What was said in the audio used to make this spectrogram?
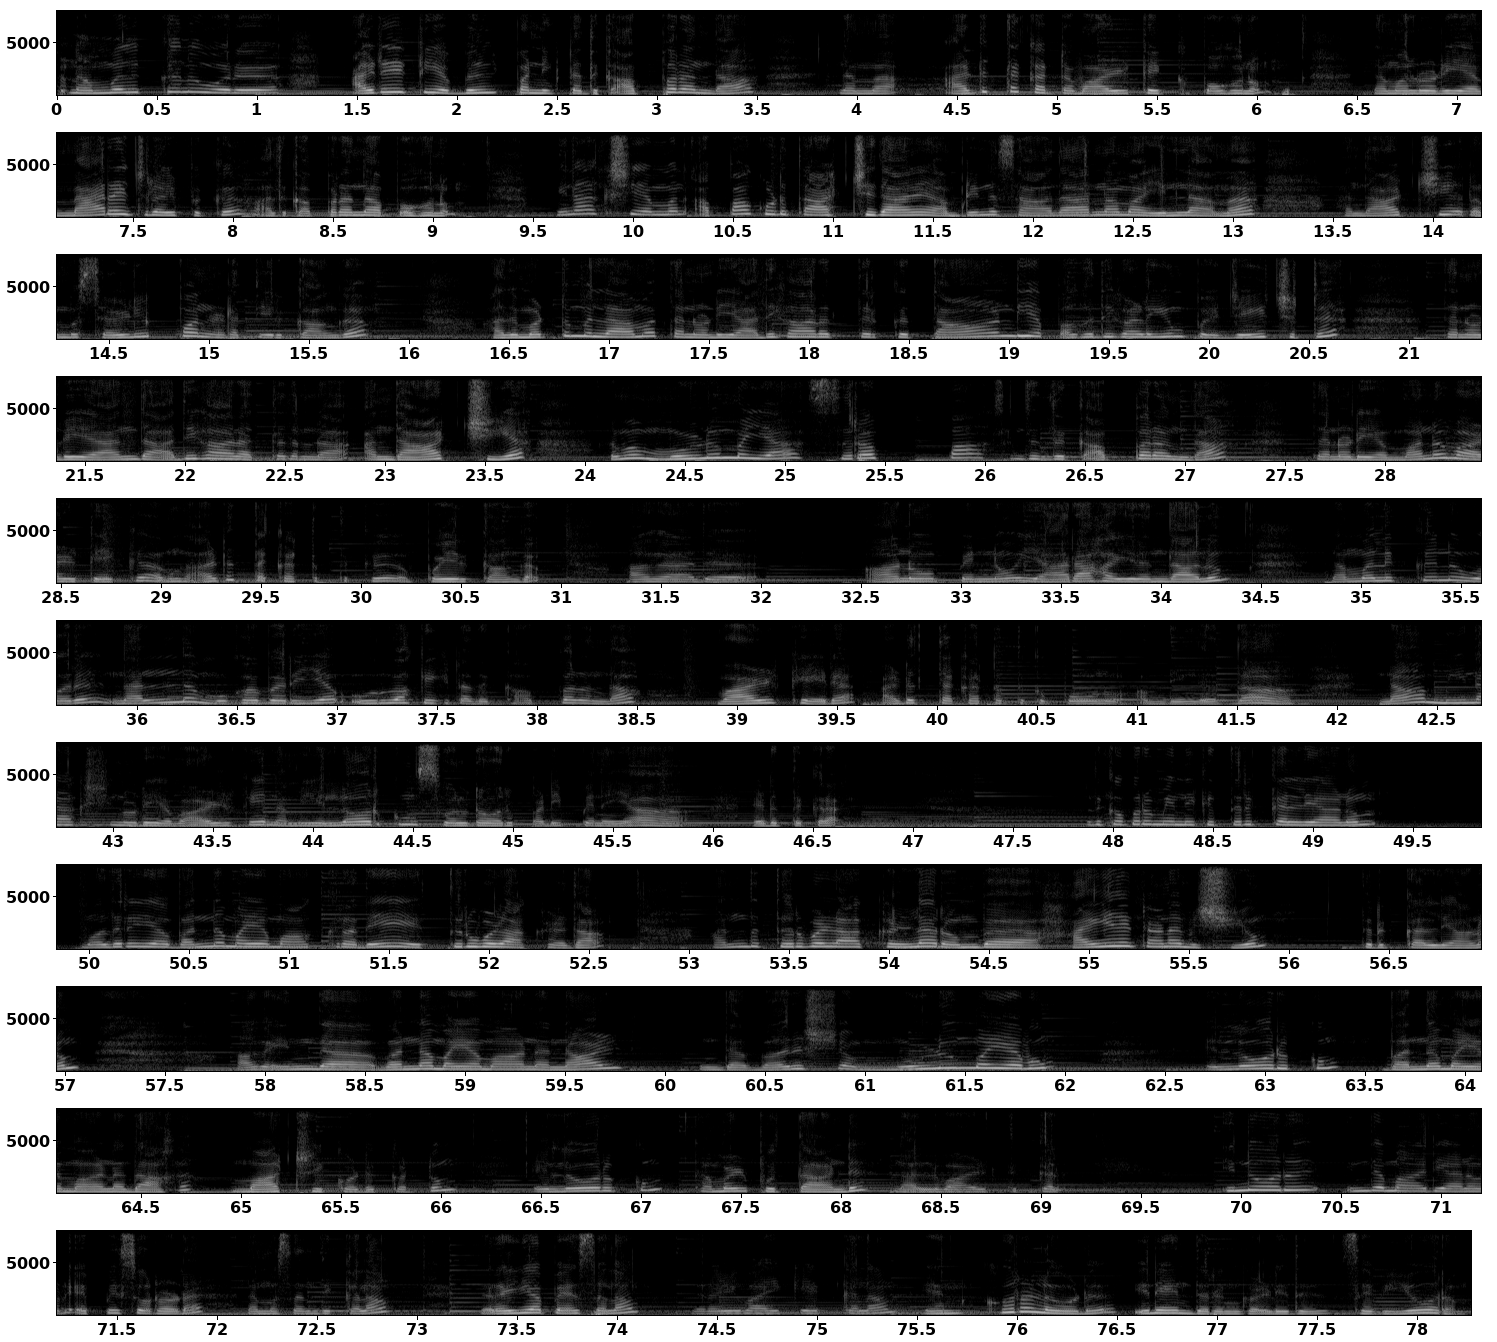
நம்மளுக்குன்னு ஒரு ஐடென்டிட்டியை பில்ட் பண்ணிக்கிட்டதுக்கு அப்புறம்தான் நம்ம அடுத்த கட்ட வாழ்க்கைக்கு போகணும். நம்மளுடைய மேரேஜ் லைஃபுக்கு அதுக்கப்புறம் தான் போகணும். மீனாட்சி அம்மன் அப்பா கொடுத்த ஆட்சி தானே அப்படின்னு சாதாரணமாக இல்லாமல் அந்த ஆட்சியை ரொம்ப செழிப்பாக நடத்தியிருக்காங்க. அது மட்டும் இல்லாமல் தன்னுடைய அதிகாரத்திற்கு தாண்டிய பகுதிகளையும் போய் ஜெயிச்சுட்டு தன்னுடைய அந்த அதிகாரத்தை தன்னோட அந்த ஆட்சியை ரொம்ப முழுமையாக சிறப்பாக செஞ்சதுக்கு அப்புறம்தான் தன்னுடைய மன வாழ்க்கைக்கு அவங்க அடுத்த கட்டத்துக்கு போயிருக்காங்க. ஆக அது ஆணோ பெண்ணோ யாராக இருந்தாலும் நம்மளுக்குன்னு ஒரு நல்ல முகவரியை உருவாக்கிக்கிட்டதுக்கு அப்புறம்தான் வாழ்க்கையில் அடுத்த கட்டத்துக்கு போகணும் அப்படிங்கிறது தான் நான் மீனாட்சியினுடைய வாழ்க்கையை நம்ம எல்லோருக்கும் சொல்கிற ஒரு படிப்பினையாக எடுத்துக்கிறேன் அதுக்கப்புறம் இன்றைக்கி திருக்கல்யாணம் மதுரையை வண்ணமயமாக்குறதே திருவிழாக்கள் தான். அந்த திருவிழாக்களில் ரொம்ப ஹைலைட்டான விஷயம் திருக்கல்யாணம். ஆக இந்த வண்ணமயமான நாள் இந்த வருஷம் முழுமையவும் எல்லோருக்கும் வண்ணமயமானதாக மாற்றி கொடுக்கட்டும். எல்லோருக்கும் தமிழ் புத்தாண்டு நல்வாழ்த்துக்கள். இன்னொரு இந்த மாதிரியான ஒரு எபிசோடோட நம்ம சந்திக்கலாம். நிறைய பேசலாம். நிறைவாய் கேட்கலாம். என் குரலோடு இணைந்திருங்கள். இது செவியோரம்.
